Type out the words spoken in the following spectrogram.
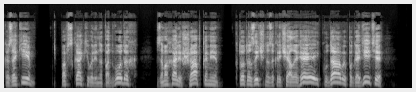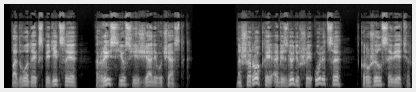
Казаки повскакивали на подводах, замахали шапками, кто-то зычно закричал: "Эй, куда вы, погодите!" Подводы экспедиции рысью съезжали в участок. На широкой обезлюдевшей улице кружился ветер.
